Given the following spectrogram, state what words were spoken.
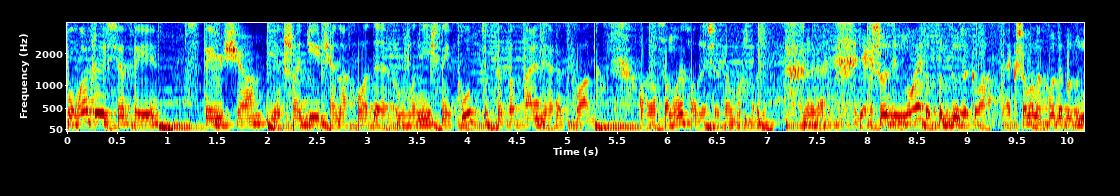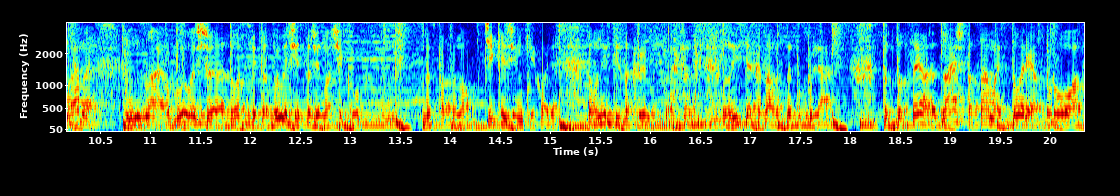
погоджуєшся ти з тим, що якщо дівчина ходить в нічний клуб, то це тотальний редфлаг. А вона самою ходить чи сама ходить? Якщо зі мною, то це дуже класно. Якщо вона ходить без мене, ну не знаю, робили ж досвід, робили чисто жіночий клуб. Без пацанов, тільки жінки ходять. Ну вони всі закрились. Вони всі оказались непопулярні. Тобто, це знаєш та сама історія про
